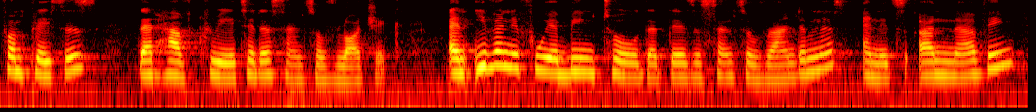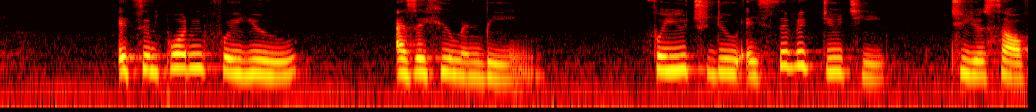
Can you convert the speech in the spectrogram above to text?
from places that have created a sense of logic. And even if we are being told that there's a sense of randomness and it's unnerving, it's important for you as a human being, for you to do a civic duty to yourself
